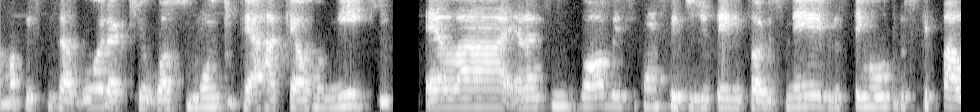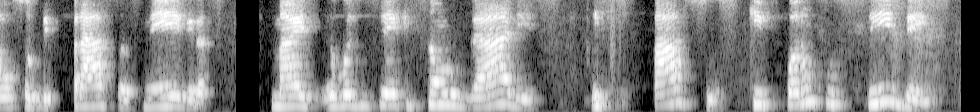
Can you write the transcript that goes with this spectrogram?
uma pesquisadora que eu gosto muito, que é a Raquel Ronick, ela, ela desenvolve esse conceito de territórios negros, tem outros que falam sobre praças negras, mas eu vou dizer que são lugares, espaços que foram possíveis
